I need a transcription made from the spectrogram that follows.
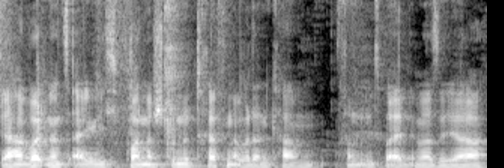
Ja, wollten uns eigentlich vor einer Stunde treffen, aber dann kam von uns beiden immer so, ja,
